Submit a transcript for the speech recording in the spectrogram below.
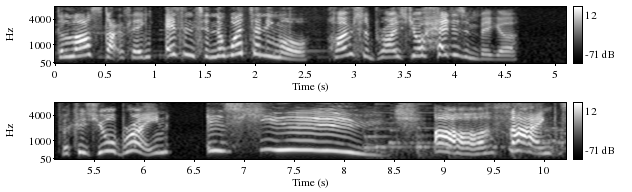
the last duckling isn't in the woods anymore? I'm surprised your head isn't bigger. Because your brain is huge. Ah, thanks.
